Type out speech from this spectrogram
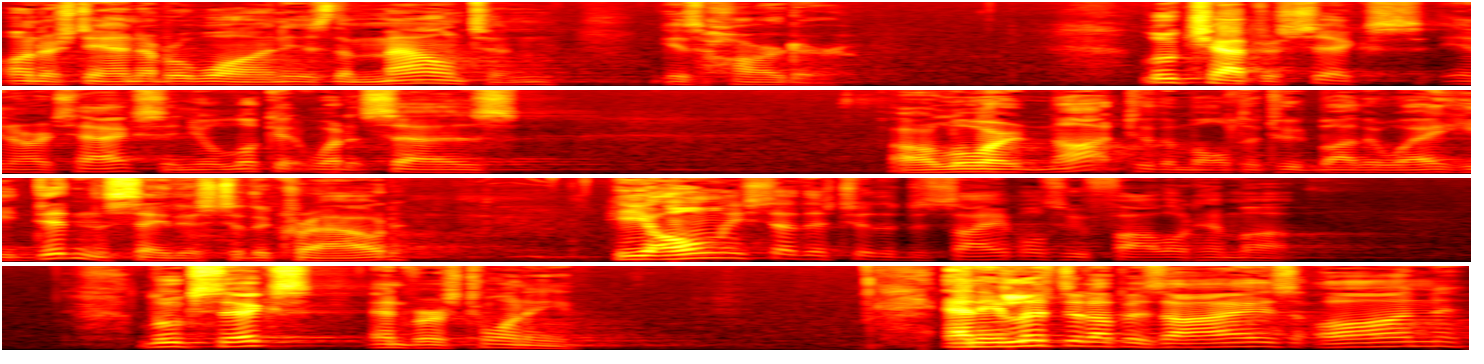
understand, number one, is the mountain is harder. Luke chapter 6 in our text, and you'll look at what it says. Our Lord, not to the multitude, by the way, he didn't say this to the crowd. He only said this to the disciples who followed him up. Luke 6 and verse 20. And he lifted up his eyes on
